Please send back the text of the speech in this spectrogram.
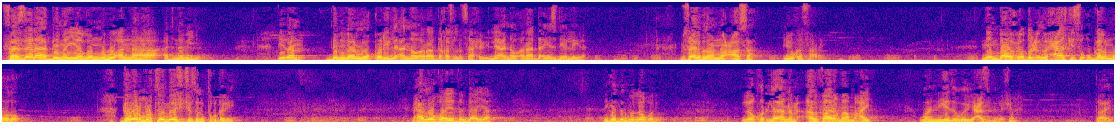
fazanaa biman yadunuhu anaha ajnabiya idan dembi baa loo qori liannahu araada qasla saaxibi liannahu araada an yazniya leyla masaa'il badanoo noocaasa ayuu ka saaray. Nin baa wuxuu damc inuu xaaskiisa u galmoodo. Gabarh martido meesha jirta lugta ku dhagay. Maxaa loo qoraya dembi ayaa? Ninka dembi loo qori? Loo qori lianna alfaariq maa maxay? Waa niyada weeye casmiga sheekh. Ayib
